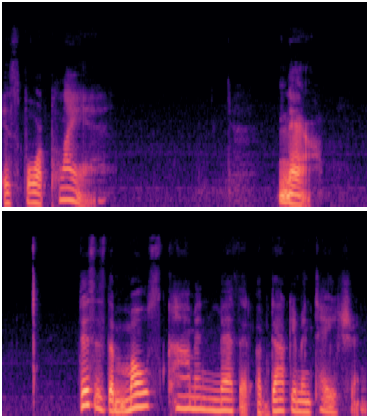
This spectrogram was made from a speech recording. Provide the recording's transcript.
is for plan. Now, this is the most common method of documentation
